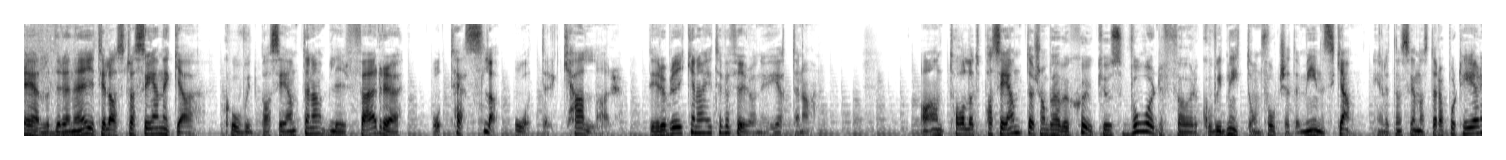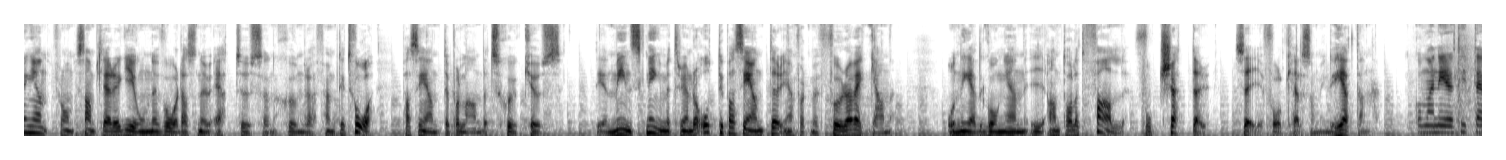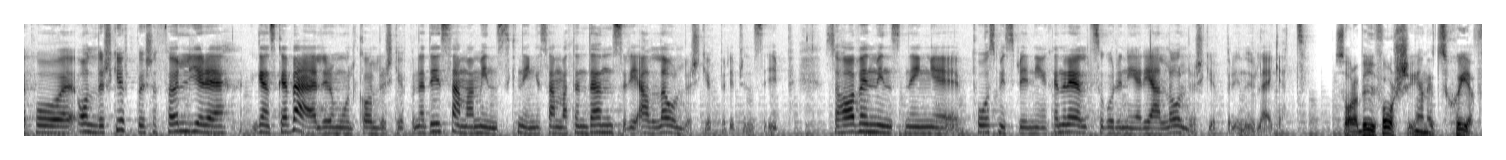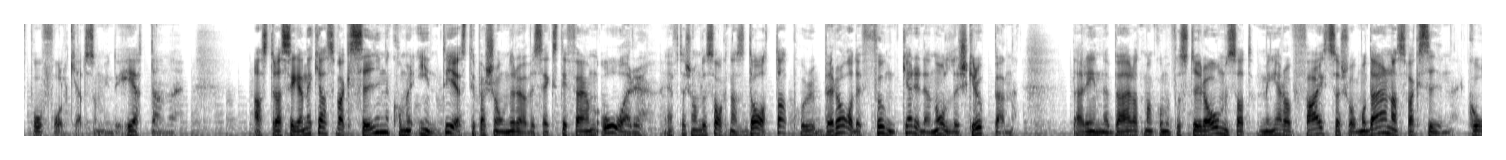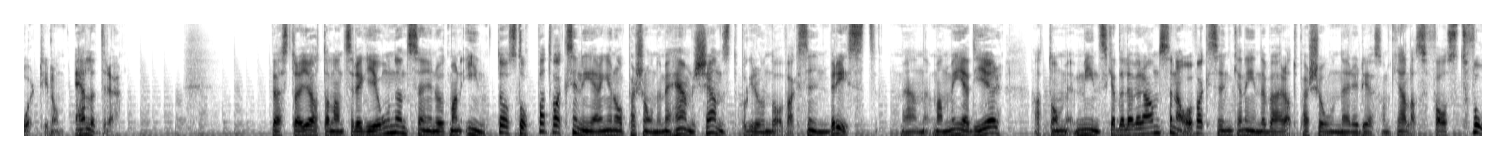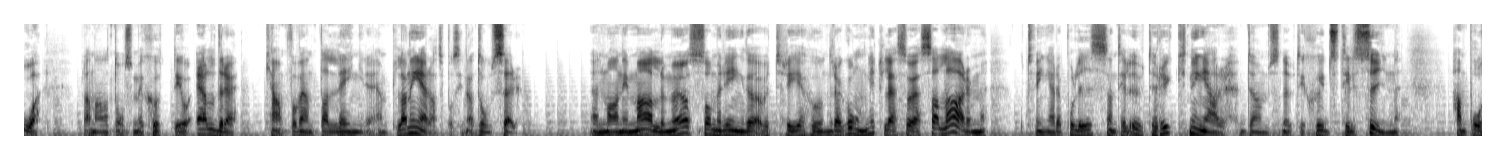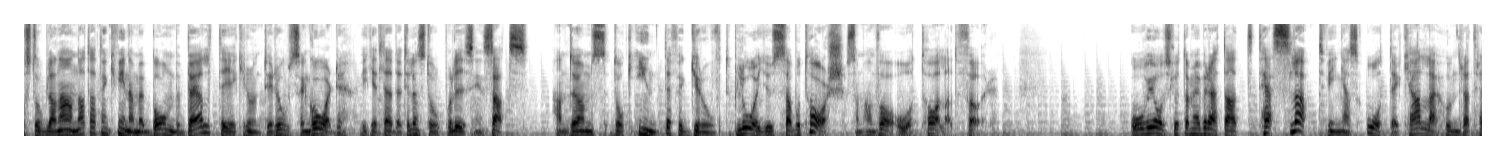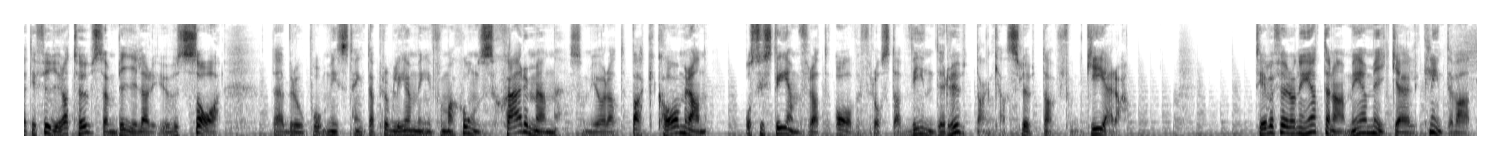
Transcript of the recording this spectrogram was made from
Äldre-nej till AstraZeneca, covidpatienterna blir färre och Tesla återkallar. Det är rubrikerna i TV4-nyheterna. Antalet patienter som behöver sjukhusvård för covid-19 fortsätter minska. Enligt den senaste rapporteringen från samtliga regioner vårdas nu 1752 patienter på landets sjukhus. Det är en minskning med 380 patienter jämfört med förra veckan och nedgången i antalet fall fortsätter, säger Folkhälsomyndigheten. Går man ner och tittar på åldersgrupper så följer det ganska väl i de olika åldersgrupperna. Det är samma minskning, samma tendenser i alla åldersgrupper i princip. Så har vi en minskning eh, på smittspridningen generellt så går det ner i alla åldersgrupper i nuläget. Sara Byfors, enhetschef på Folkhälsomyndigheten. AstraZenecas vaccin kommer inte ges till personer över 65 år eftersom det saknas data på hur bra det funkar i den åldersgruppen. Det här innebär att man kommer få styra om så att mer av Pfizers och Modernas vaccin går till de äldre. Västra Götalandsregionen säger nu att man inte har stoppat vaccineringen av personer med hemtjänst på grund av vaccinbrist, men man medger att de minskade leveranserna av vaccin kan innebära att personer i det som kallas fas 2, bland annat de som är 70 och äldre, kan få vänta längre än planerat på sina doser. En man i Malmö som ringde över 300 gånger till SOS Alarm och tvingade polisen till utryckningar döms nu till skyddstillsyn. Han påstod bland annat att en kvinna med bombbälte gick runt i Rosengård, vilket ledde till en stor polisinsats. Han döms dock inte för grovt blåljussabotage som han var åtalad för. Och vi avslutar med att berätta att Tesla tvingas återkalla 134 000 bilar i USA. Det här beror på misstänkta problem med informationsskärmen som gör att backkameran och system för att avfrosta vindrutan kan sluta fungera. TV4-nyheterna med Mikael Klintevall.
